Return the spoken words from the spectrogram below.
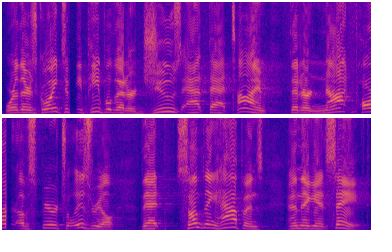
Where there's going to be people that are Jews at that time that are not part of spiritual Israel, that something happens and they get saved.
